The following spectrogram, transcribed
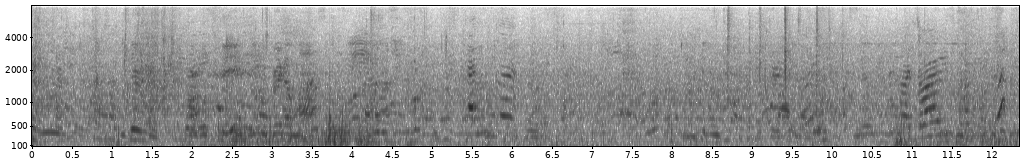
Internet. Você e o Bergamasco? Tá no canto. Adoro isso.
